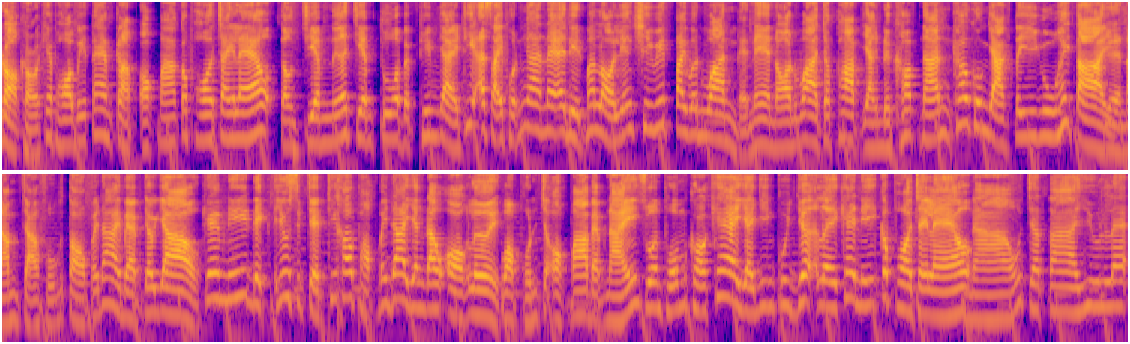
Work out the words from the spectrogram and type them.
หรอกขอแค่พอมีแต้มกลับออกมาก็พอใจแล้ว ต้องเจียมเนื้อเจียมตัวแบบทีมใหญ่ที่อาศัยผลงานในอดีตมาหล่อเลี้ยงชีวิตไปวันๆแต่แน่นอนว่าเจ้าภาพอย่างเดอะคอปนั้น เขาคงอยากตีงูให้ตายเพื่อนำจ่าฝูงต่อไปได้แบบยาวๆ เกมนี้เด็กอายุ 17 ที่เข้าผับไม่ได้ยังเดาออกเลย ว่าผลจะออกมาแบบไหน ส่วนผมขอแค่อย่ายิงกูเยอะเลยแค่นี้ก็พอใจแล้ว หนาวจะตายอยู่แล้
